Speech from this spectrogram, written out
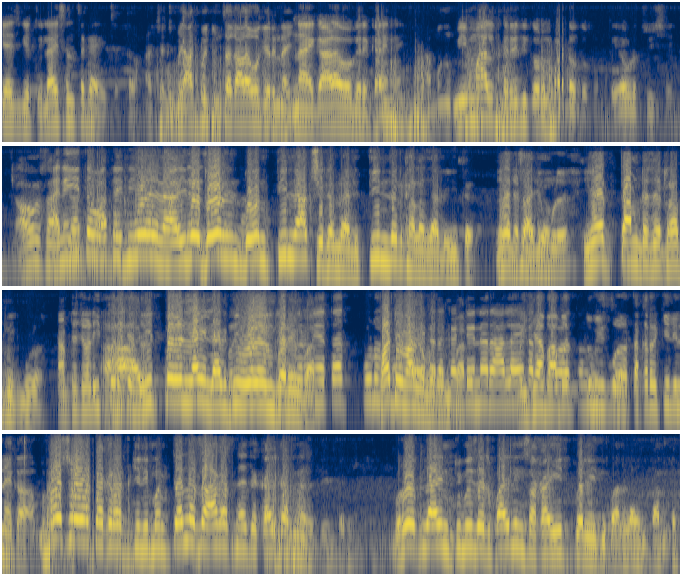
कॅश घेतो लायसनचं काय याच्यात? अच्छा अच्छा. म्हणजे आतमध्ये तुमचा गाळा वगैरे नाही? नाही गाळा वगैरे काही नाही. मग मी माल खरेदी करून पाठवतो फक्त एवढंच विषय. आणि आणि इथं इथं होतंय ते- मुळे ना इथं दोन दोन तीन ऍक्सिडेंट झाले. तीन जण खाला झाले इथं. याच जागेवर? याच तामट्याच्या ट्रॅफिक मुळे. आमच्याकडे इथपर्यंत येतं. इथपर्यंत नाही लागती वळणपर्यंत पाठीमागं पर्यंत. कंटेनर आला मग गोळा तुम्ही तक्रार केली नाही का? बस वेळा तक्रार केली मग त्यांना जागाच नाही ते काय करणार? ते रोज लाईन तुम्ही जर पाहिली सकाळी इथपर्यंत येते पार लाईन तामट्यात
